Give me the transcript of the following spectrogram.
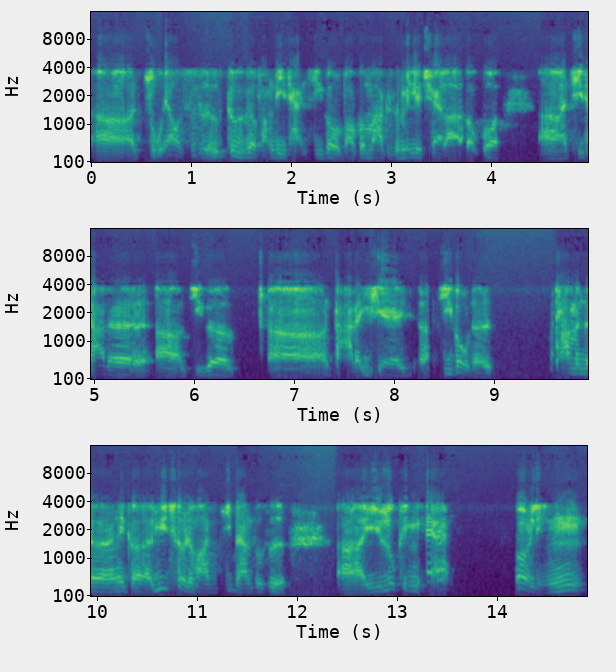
呃，主要是各个房地产机构，包括 Marcus & Millichap 啦，包括啊、其他的啊、几个呃大的一些呃机构的，他们的那个预测的话，基本上都是啊、呃、you looking at 二零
